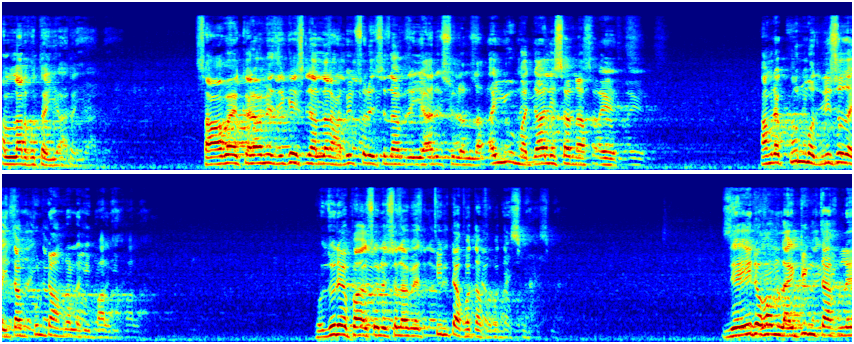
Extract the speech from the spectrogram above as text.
আল্লাহর কথা আমরা কোন মজলিসে যাইতাম, কোনটা আমরা লাগি বালা? হুজুরে পাক সাল্লাল্লাহু আলাইহি তিনটা কথা ফরমাইছেন যে এইরকম লাইটিং থাকলে,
